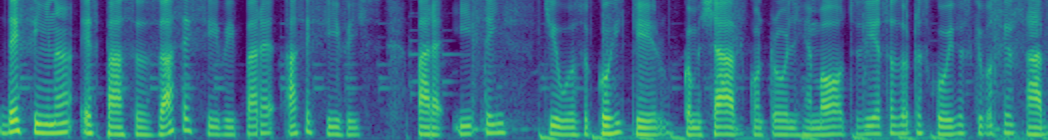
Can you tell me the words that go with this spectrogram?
Defina espaços acessíveis para, acessíveis para itens de uso corriqueiro, como chave, controle remotos e essas outras coisas que você sabe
